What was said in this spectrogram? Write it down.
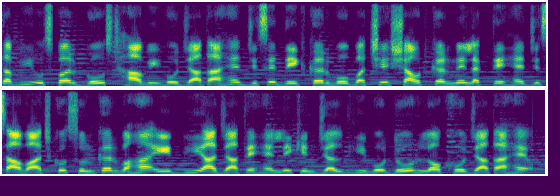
तभी उस पर गोस्ट हावी हो जाता है, जिसे देखकर वो बच्चे शाउट करने लगते हैं। जिस आवाज़ को सुनकर वहाँ एड भी आ जाते हैं, लेकिन जल्द ही वो डोर लॉक हो जाता है।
